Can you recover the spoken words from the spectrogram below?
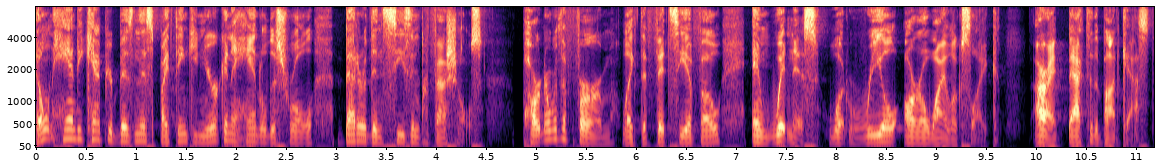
Don't handicap your business by thinking you're going to handle this role better than seasoned professionals. Partner with a firm like the Fit CFO and witness what real ROI looks like. All right, back to the podcast.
